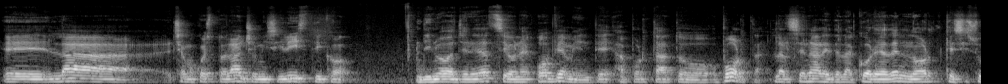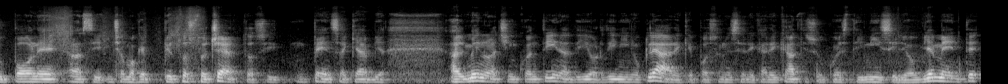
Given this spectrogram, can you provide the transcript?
Eh, la, diciamo, questo lancio missilistico di nuova generazione ovviamente ha portato, porta l'arsenale della Corea del Nord che si suppone, anzi diciamo che piuttosto certo si pensa che abbia almeno una cinquantina di ordini nucleari che possono essere caricati su questi missili. Ovviamente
